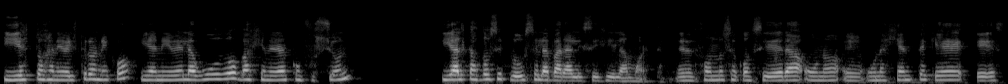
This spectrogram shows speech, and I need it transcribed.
y esto es a nivel crónico, y a nivel agudo va a generar confusión y altas dosis produce la parálisis y la muerte. En el fondo se considera uno, eh, un agente que es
